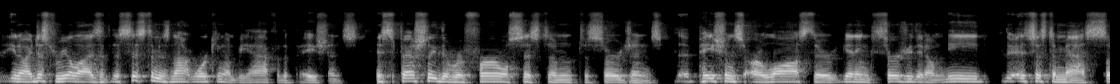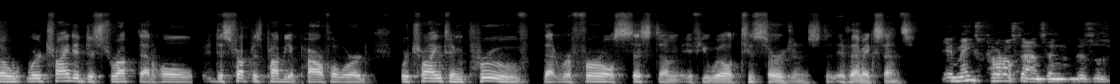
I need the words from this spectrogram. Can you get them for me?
you know, I just realized that the system is not working on behalf of the patients, especially the referral system to surgeons. The patients are lost, they're getting surgery they don't need. It's just a mess. So we're trying to disrupt that whole disrupt is probably a powerful word. We're trying to improve that referral system, if you will, to surgeons, if that makes sense. It makes total sense. And this is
